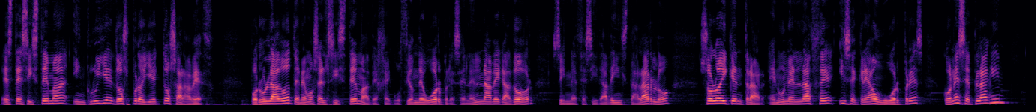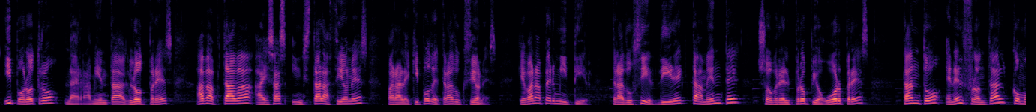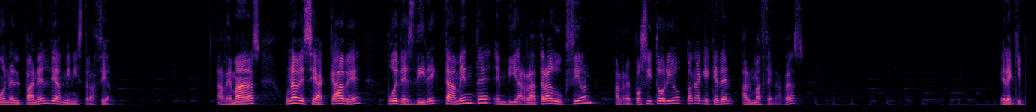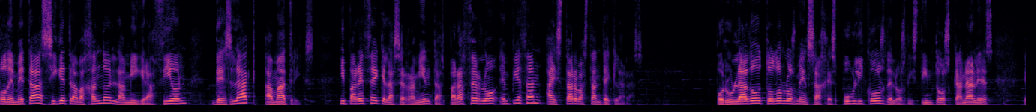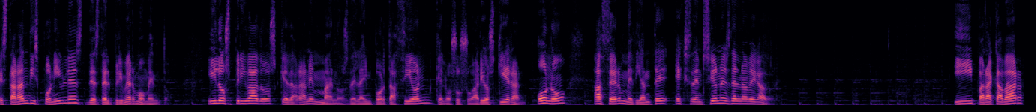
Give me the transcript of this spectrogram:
Este sistema incluye dos proyectos a la vez. Por un lado tenemos el sistema de ejecución de WordPress en el navegador, sin necesidad de instalarlo, solo hay que entrar en un enlace y se crea un WordPress con ese plugin y por otro la herramienta GlodePress adaptada a esas instalaciones para el equipo de traducciones, que van a permitir traducir directamente sobre el propio WordPress, tanto en el frontal como en el panel de administración. Además, una vez se acabe, puedes directamente enviar la traducción al repositorio para que queden almacenadas. El equipo de Meta sigue trabajando en la migración de Slack a Matrix y parece que las herramientas para hacerlo empiezan a estar bastante claras. Por un lado, todos los mensajes públicos de los distintos canales estarán disponibles desde el primer momento, y los privados quedarán en manos de la importación que los usuarios quieran o no hacer mediante extensiones del navegador. Y para acabar,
